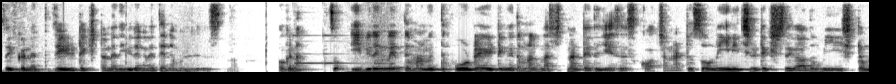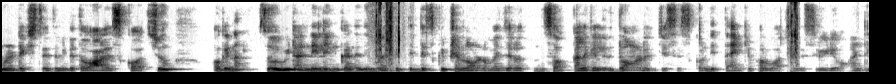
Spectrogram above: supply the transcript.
సో ఇక్కడనైతే త్రీ టెక్స్ట్ అనేది ఈ విధంగా అయితే ఎనబుల్ చేస్తున్నాం ఓకేనా? సో ఈ విధంగా అయితే మనం అయితే ఫోటో ఎడిటింగ్ అయితే మనకు నచ్చినట్టు అయితే చేసేసుకోవచ్చు అన్నట్టు. సో నేను ఇచ్చిన టెక్స్ట్ కాదు మీ ఇష్టం ఉన్న టెక్స్ట్ అయితే మీరైతే వాడేసుకోవచ్చు. ఓకేనా? సో వీటన్ని లింక్ అనేది మనకైతే డిస్క్రిప్షన్లో ఉండడం జరుగుతుంది. సో అక్కడికి వెళ్ళి డౌన్లోడ్ చేసేసుకోండి. Thank you for watching this video అంటే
